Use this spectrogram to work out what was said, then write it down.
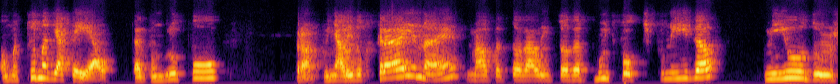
a uma turma de ATL. Portanto, um grupo. Pronto, vinha ali do recreio, não é? Malta toda ali, toda muito pouco disponível, miúdos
